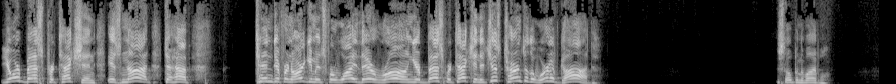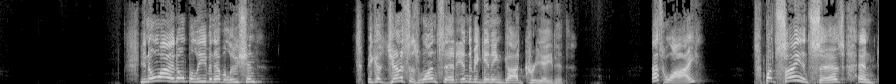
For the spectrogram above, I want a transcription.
your best protection is not to have 10 different arguments for why they're wrong. Your best protection is just turn to the Word of God. Just open the Bible. You know why I don't believe in evolution? Because Genesis 1 said, In the beginning, God created. That's why. But science says, and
